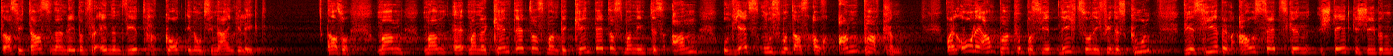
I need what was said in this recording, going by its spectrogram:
dass sich das in deinem Leben verändern wird, hat Gott in uns hineingelegt. Also man, man, äh, man erkennt etwas, man bekennt etwas, man nimmt es an und jetzt muss man das auch anpacken. Weil ohne Anpacken passiert nichts und ich finde es cool, wie es hier beim Aussetzen steht geschrieben,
